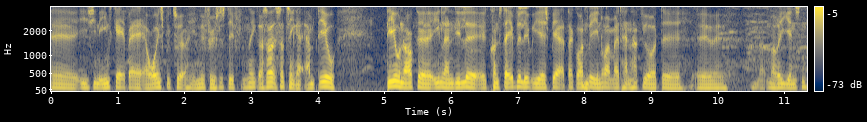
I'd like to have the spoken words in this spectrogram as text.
øh, i sin egenskab af, af overinspektør inde ved fødselsstiftelsen. Ikke? Og så, så tænker jeg, jamen det er jo, det er jo nok øh, en eller anden lille øh, konstabelelev i Esbjerg, der godt vil indrømme, at han har gjort øh, øh, Marie Jensen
